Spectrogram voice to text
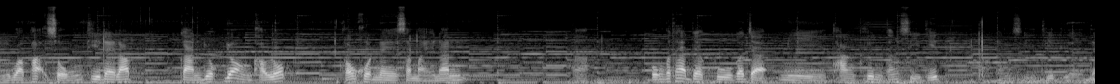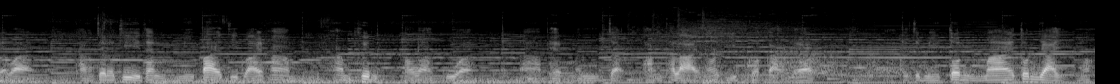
หรือว่าพระสงฆ์ที่ได้รับการยกย่องเคารพ ของคนในสมัยนั้นองค์พระธาตุยาคูก็จะมีทางขึ้นทั้งสี่ทิศทั้งสี่ทิศเลย แต่ว่าทางเจ้าหน้าที่ท่านมีป้ายติดไว้ห้ามห้ามขึ้น เพราะว่ากลัวแผ่นมันจะพังทลายเนาะอิฐก็เก่าแล้ว ก็จะมีต้นไม้ต้นใหญ่เนาะ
